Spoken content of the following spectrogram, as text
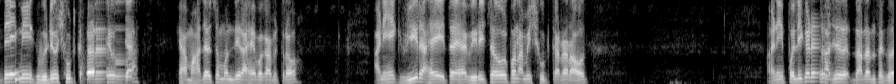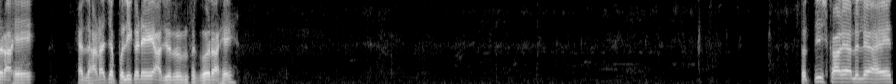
इथे मी एक व्हिडिओ शूट करणार आहे उद्या. ह्या महादेवचं मंदिर आहे बघा मित्र. आणि एक विहीर आहे इथं ह्या विहिरीजवळ पण आम्ही शूट करणार आहोत. आणि पलीकडे अजय दादांचं घर आहे. ह्या झाडाच्या पलीकडे आजीदादांचं घर आहे. सतीश काळे आलेले आहेत.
